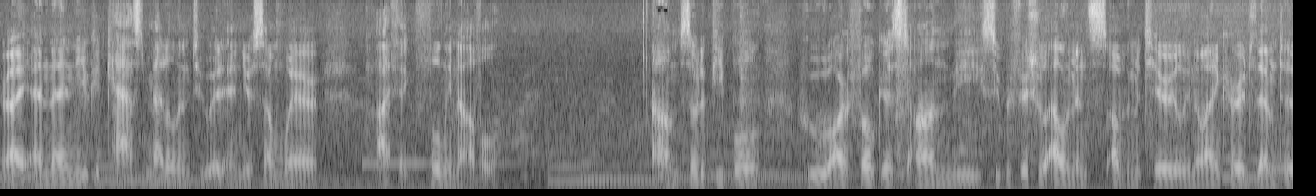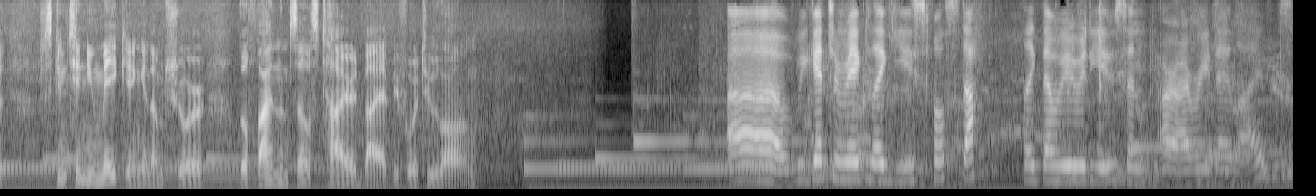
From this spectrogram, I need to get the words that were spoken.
right? And then you could cast metal into it, and you're somewhere, I think, fully novel. Um, so to people who are focused on the superficial elements of the material, you know, I encourage them to just continue making, and I'm sure they'll find themselves tired by it before too long. Uh, we get to make like useful stuff, like that we would use in our everyday lives.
